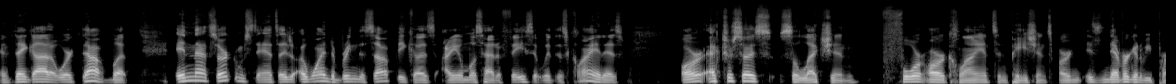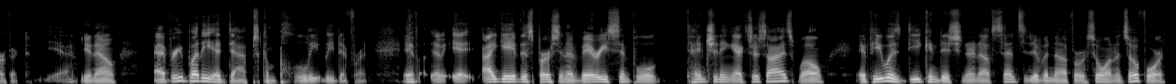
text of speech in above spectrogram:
And thank God it worked out. But in that circumstance, I, I wanted to bring this up because I almost had to face it with this client is our exercise selection for our clients and patients are is never going to be perfect. Yeah. You know, everybody adapts completely different. If uh, it, I gave this person a very simple tensioning exercise, well, if he was deconditioned enough, sensitive enough, or so on and so forth,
